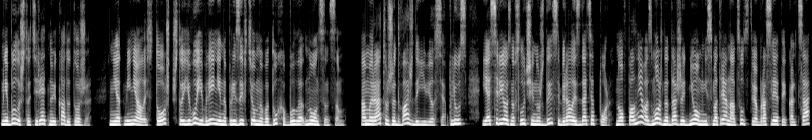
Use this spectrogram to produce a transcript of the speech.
Мне было что терять, но и Каду тоже. Не отменялось то, что его явление на призыв темного духа было нонсенсом. А Мират уже дважды явился. Плюс, я серьезно в случае нужды собиралась дать отпор, но вполне возможно даже днем, несмотря на отсутствие браслета и кольца,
